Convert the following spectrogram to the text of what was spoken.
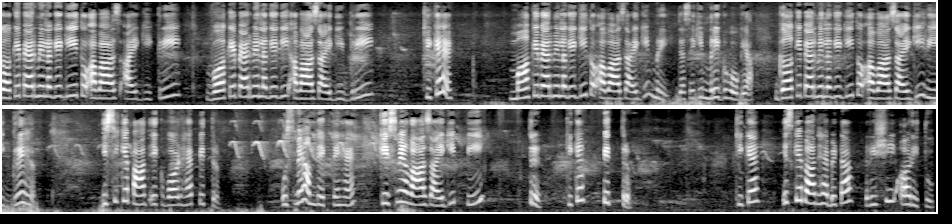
क के पैर में लगेगी तो आवाज़ आएगी क्री, व के पैर में लगेगी आवाज़ आएगी व्री, ठीक है? माँ के पैर में लगेगी तो आवाज़ आएगी मृ, जैसे कि मृग हो गया। ग के पैर में लगेगी तो आवाज़ आएगी री गृह। इसी के बाद एक वर्ड है पित्र। उसमें हम देखते हैं कि इसमें आवाज़ आएगी? पी त्र ठीक है? पित्र। ठीक है? इसके बाद है बेटा ऋषि और ऋतु।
